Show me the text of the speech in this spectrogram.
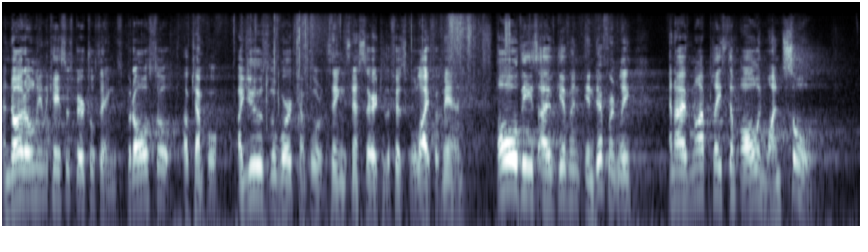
and not only in the case of spiritual things, but also of temporal. I use the word temporal of the things necessary to the physical life of man. All these I have given indifferently, and I have not placed them all in one soul,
